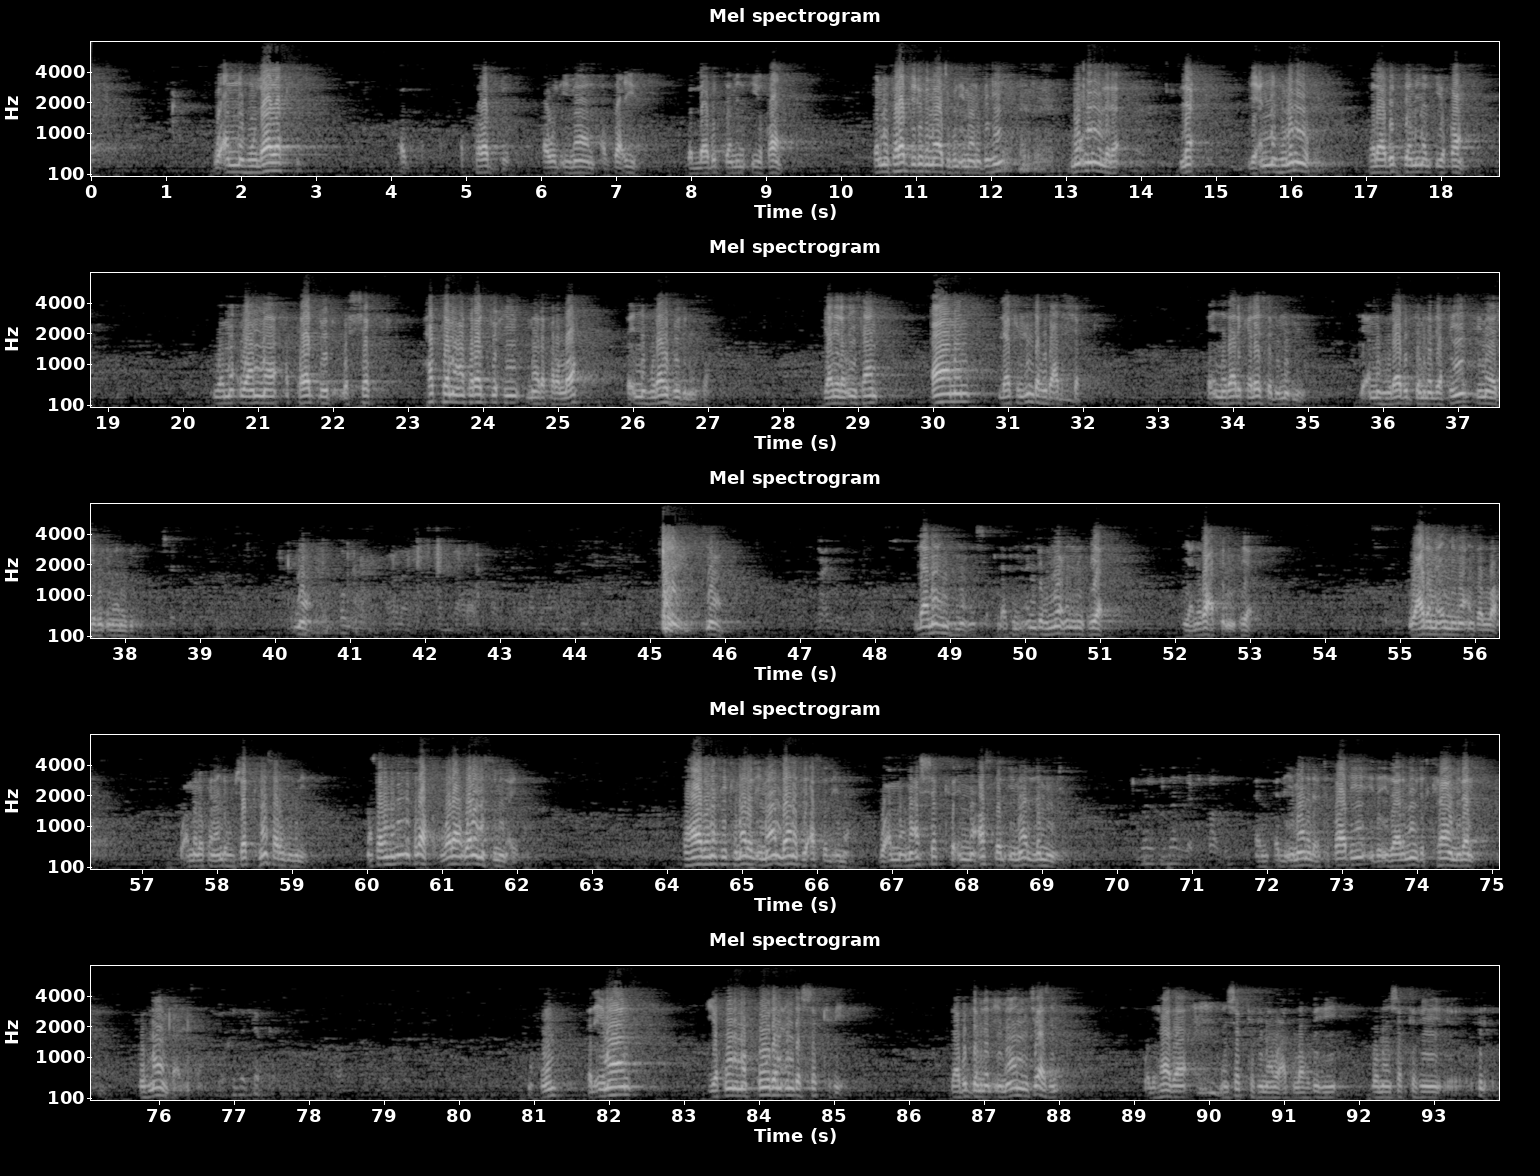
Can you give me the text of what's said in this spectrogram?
وأنه لا يكفي التردد أو الإيمان الضعيف بل لا بد من إيقان فالمتردد بما يجب الإيمان به مؤمن ولا لا؟ لا لأنه لم يوقن فلا بد من الإيقان وأما التردد والشك حتى مع ترجح ما ذكر الله فإنه لا يفيد الإنسان. يعني لو إنسان آمن لكن عنده بعض الشك فإن ذلك ليس بمؤمن لأنه لا بد من اليقين فيما يجب الإيمان به. نعم. نعم. لا ما عندهم نوع من الشك لكن عندهم نوع من الانقياد يعني ضعف في الانقياد. وعدم علم ما أنزل الله. وأما لو كان عندهم شك ما صاروا مؤمنين. ما صاروا مؤمنين إطلاقا ولا ولا مسلمين أيضا. فهذا نفي كمال الإيمان لا نفي أصل الإيمان. وأما مع الشك فإن أصل الإيمان لم يوجد. كمال الإيمان الاعتقادي؟ الإيمان الاعتقادي إذا إذا لم يوجد كاملا فهو ما ينفع الإنسان. مفهوم؟ الإيمان يكون مفقودا عند الشك فيه. لا بد من الإيمان الجازم. ولهذا من شك فيما وعد الله به ومن شك في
